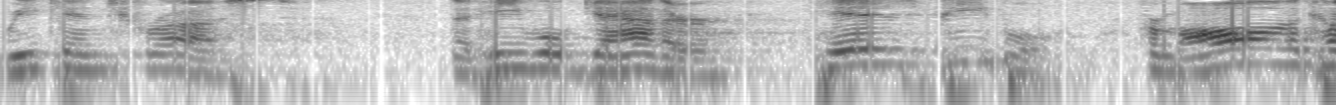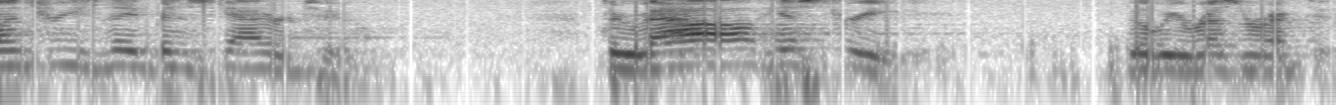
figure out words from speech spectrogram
We can trust that he will gather his people from all the countries they've been scattered to. Throughout history, they'll be resurrected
